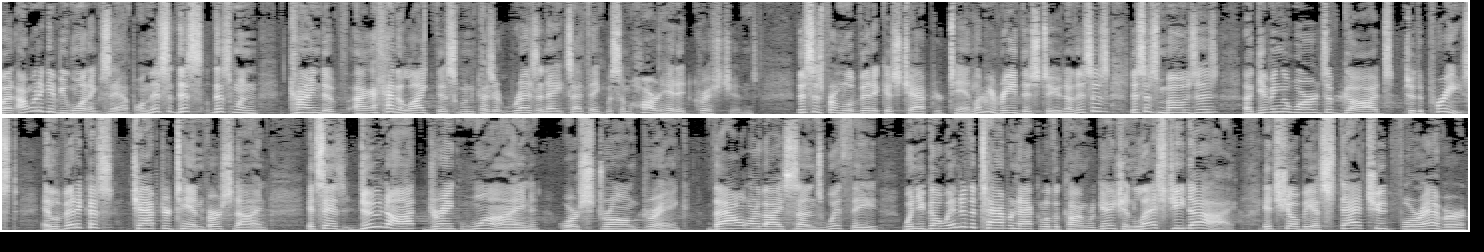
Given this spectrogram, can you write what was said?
but I want to give you one example. And this, this, this one kind of, I, I kind of like this one because it resonates, I think, with some hard headed Christians. This is from Leviticus chapter 10. Let me read this to you. Now, this is, this is Moses uh, giving the words of God to the priest. In Leviticus chapter 10, verse 9, it says, Do not drink wine or strong drink, thou or thy sons with thee, when you go into the tabernacle of the congregation, lest ye die. It shall be a statute forever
